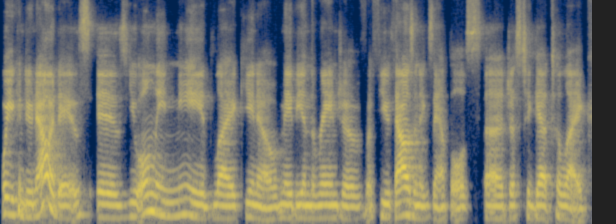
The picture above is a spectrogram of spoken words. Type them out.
what you can do nowadays is you only need like, you know, maybe in the range of a few thousand examples uh, just to get to like,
